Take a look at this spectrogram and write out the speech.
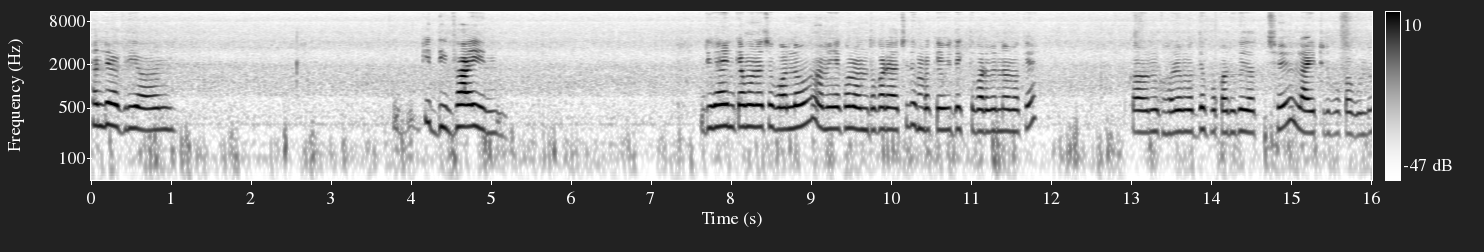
হ্যালো এভরিওয়ান কি ডিভাইন ডিভাইন কেমন আছে বলো? আমি এখন অন্ধকারে আছি, তোমরা কেউই দেখতে পারবে না আমাকে। কারণ ঘরের মধ্যে পোকা ঢুকে যাচ্ছে, লাইটের পোকাগুলো।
